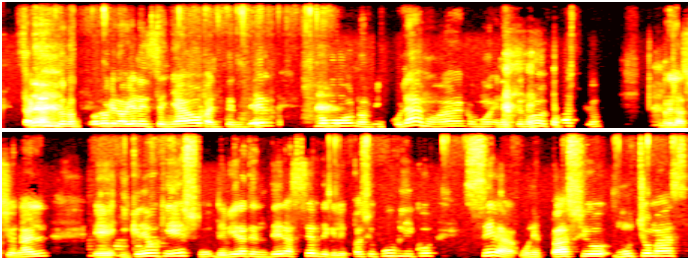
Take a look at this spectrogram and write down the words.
sacándonos todo lo que nos habían enseñado para entender cómo nos vinculamos ¿ah? como en este nuevo espacio relacional. Eh, y creo que eso debiera tender a ser de que el espacio público sea un espacio mucho más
